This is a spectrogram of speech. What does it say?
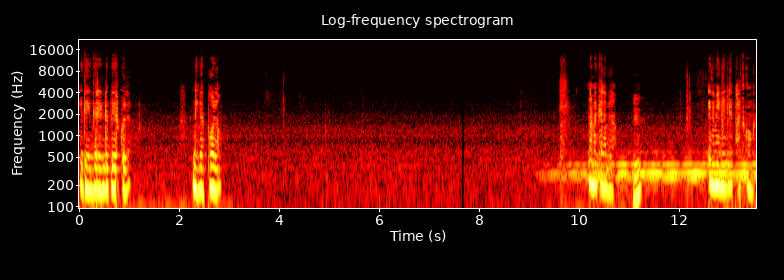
இது எங்க ரெண்டு பேருக்குள்ள. நீங்க போலாம். நம்ம கிளம்பலாம். இனிமே நீங்களே பாத்துக்கோங்க.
